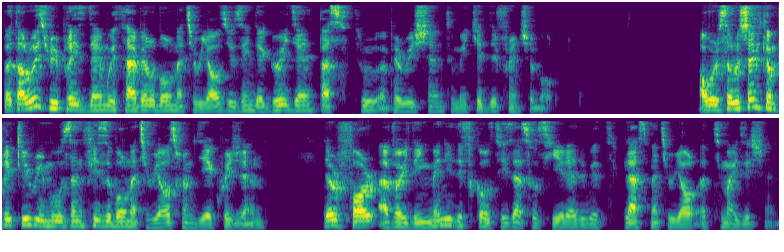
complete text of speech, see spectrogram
but always replace them with available materials using the gradient pass-through operation to make it differentiable. Our solution completely removes unfeasible materials from the equation, therefore avoiding many difficulties associated with glass material optimization.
